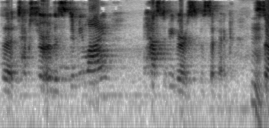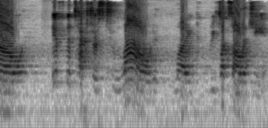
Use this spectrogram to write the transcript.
the texture or the stimuli has to be very specific. So if the texture is too loud, like reflexology,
